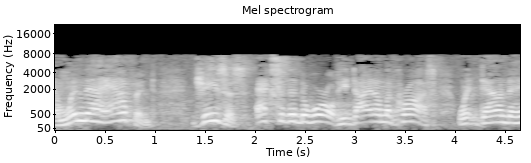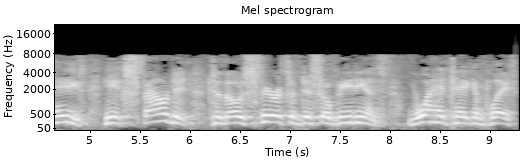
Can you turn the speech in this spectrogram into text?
And when that happened, Jesus exited the world. He died on the cross, went down to Hades. He expounded to those spirits of disobedience what had taken place,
